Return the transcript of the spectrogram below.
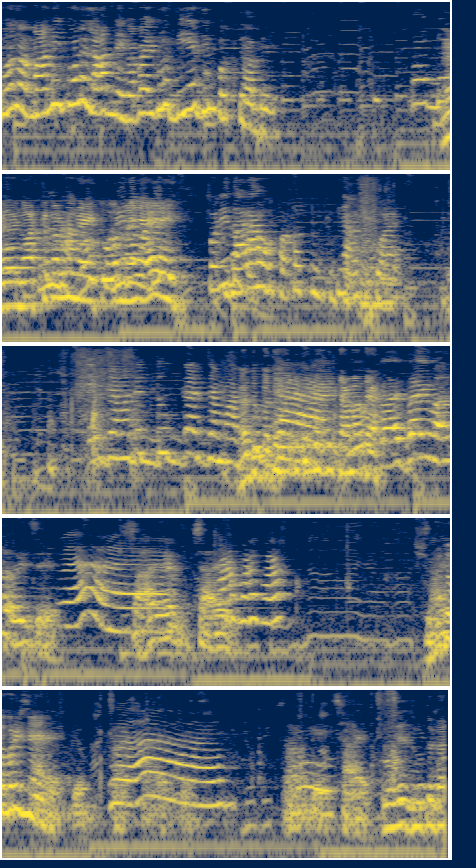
শোনো মামি বলে লাভ নেই বাবা এগুলো বিয়ের দিন করতে হবে। নষ্ট করবে না এই তোর মেয়ে এই। করিয়ে দাঁড়াও ফটো না পরে এই যে আমাদের দুর্গার জামা এই তো কত কত জামা দেখ। দুর্গাটাই ভালো হয়েছে। সাহেব সাহেব। পড়ো পড়ো পড়ো। শুনতে পারিস না! সাহেব। সাহেব ওই জুতোটা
